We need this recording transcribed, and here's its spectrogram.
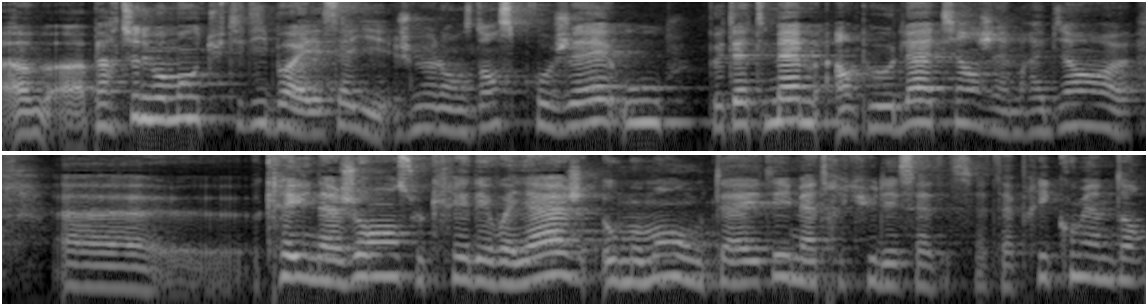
à partir du moment où tu t'es dit, bon, allez, ça y est, je me lance dans ce projet, ou peut-être même un peu au-delà, tiens, j'aimerais bien euh, euh, créer une agence ou créer des voyages, au moment où tu as été immatriculé, ça t'a pris combien de temps?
